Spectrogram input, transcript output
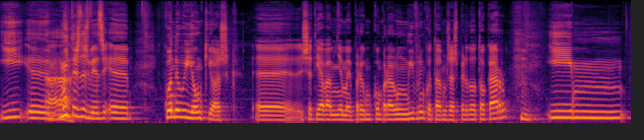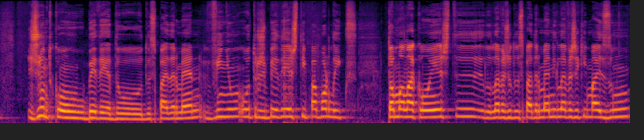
e eh, Ah. muitas das vezes, eh, quando eu ia a um quiosque, eh, chateava a minha mãe para me comprar um livro enquanto estávamos à espera do autocarro e hum, junto com o BD do, do Spider-Man vinham outros BDs tipo a Borlix. Toma lá com este, levas o do Spider-Man e levas aqui mais um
